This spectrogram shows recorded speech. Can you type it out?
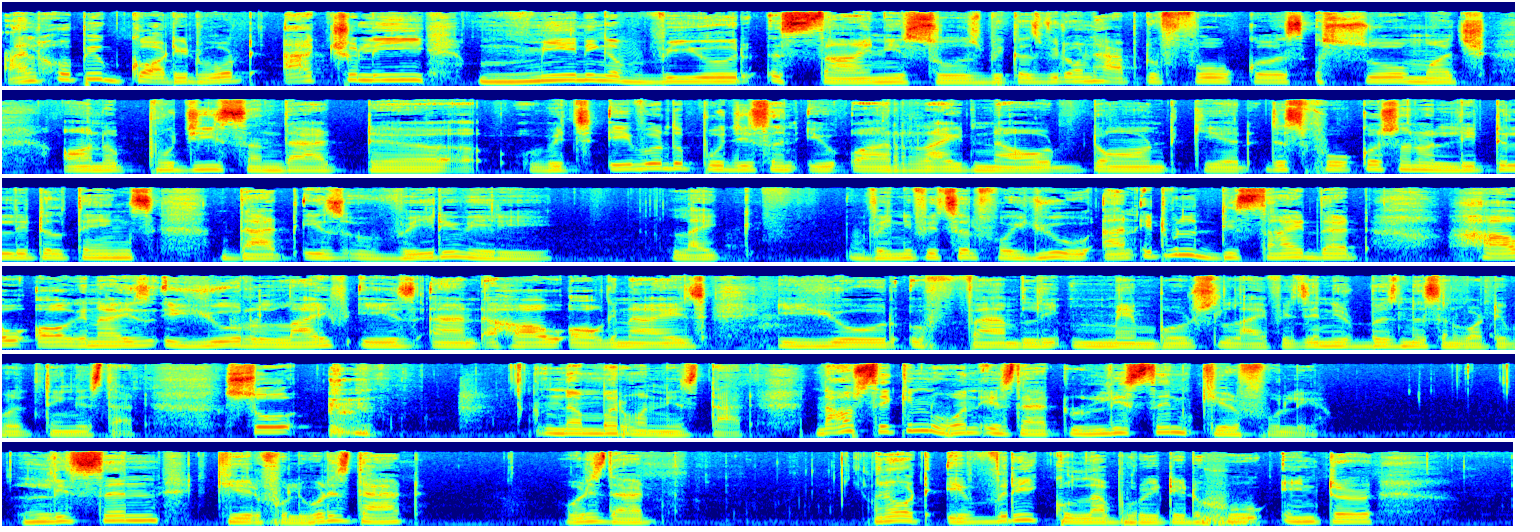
I hope you got it. What actually meaning of weird sign is shows because we don't have to focus so much on a position that uh, whichever the position you are right now don't care just focus on a little little things that is very very like beneficial for you and it will decide that how organized your life is and how organized your family members life is in your business and whatever thing is that. So number one is that. Now second one is that listen carefully. Listen carefully. What is that? What is that? You know what? Every collaborator who enter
